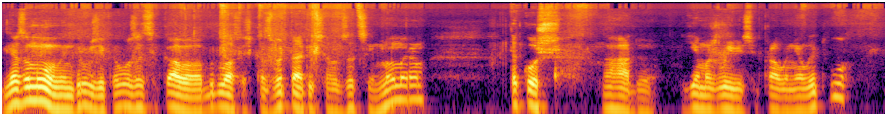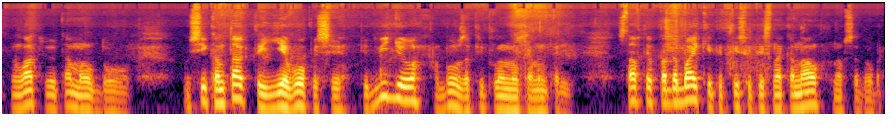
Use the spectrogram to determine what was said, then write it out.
Для замовлень, друзі, кого зацікавило, будь ласка, звертайтеся за цим номером. Також нагадую, є можливість відправлення Литву, Латвію та Молдову. Усі контакти є в описі під відео або в закріпленому коментарі. Ставте вподобайки, підписуйтесь на канал. На все добре.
